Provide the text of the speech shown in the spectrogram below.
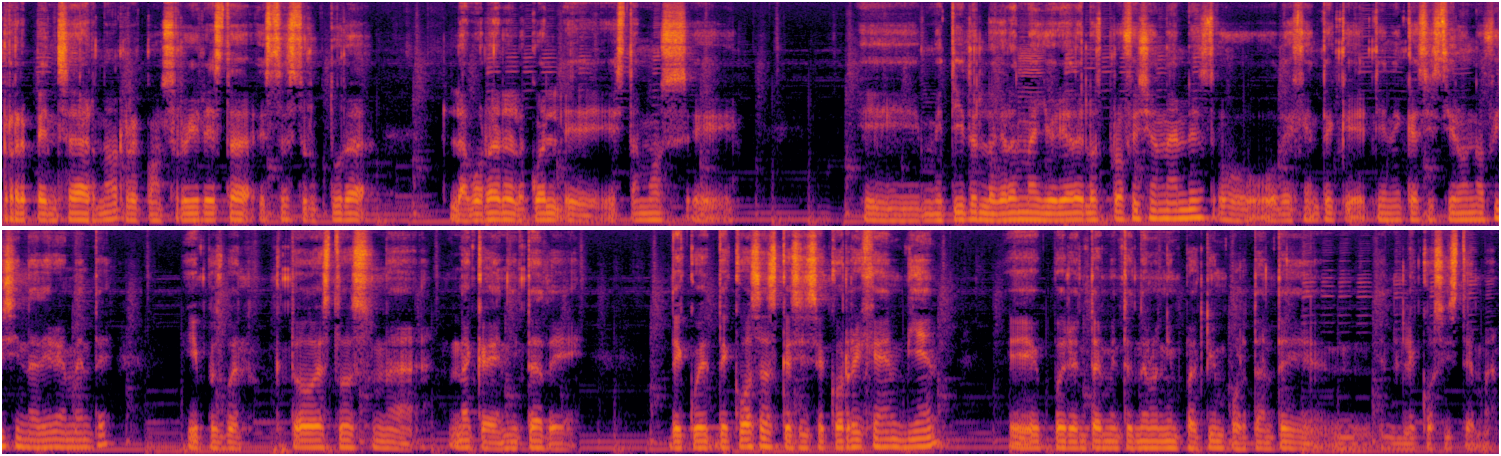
repensar, ¿no? Reconstruir esta, esta estructura laboral a la cual eh, estamos eh, metidos la gran mayoría de los profesionales o, de gente que tiene que asistir a una oficina diariamente y pues bueno, que todo esto es una, cadenita de, cosas que si se corrigen bien, eh, podrían también tener un impacto importante en, el ecosistema.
